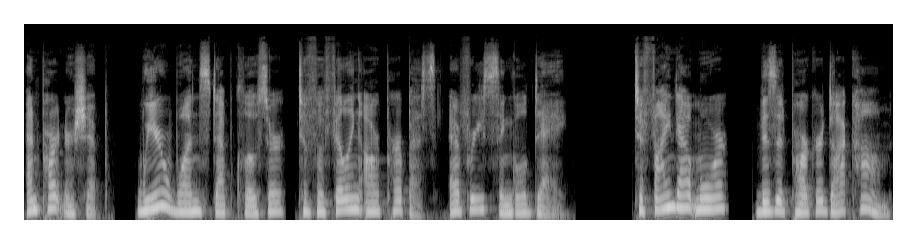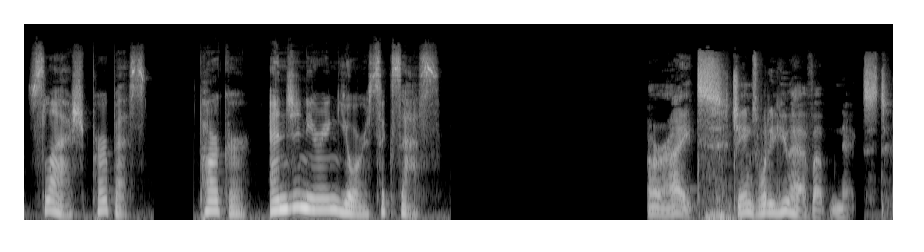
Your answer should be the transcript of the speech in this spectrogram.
and partnership, we're one step closer to fulfilling our purpose every single day. To find out more, visit parker.com slash purpose. Parker, engineering your success. All right, James, what do you have up next?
